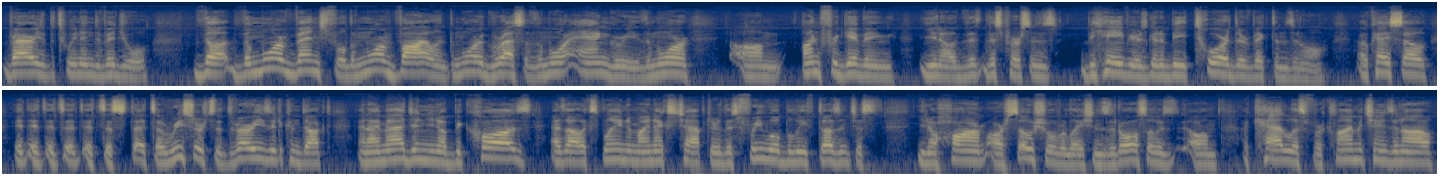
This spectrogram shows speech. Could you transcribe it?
varies between individual the, the more vengeful, the more violent, the more aggressive, the more angry, the more um, unforgiving, you know, this, this, person's behavior is going to be toward their victims and all. Okay, so it, it, it's, it, it's, a, it's a research that's very easy to conduct, and I imagine, you know, because, as I'll explain in my next chapter, this free will belief doesn't just you know, harm our social relations. It also is um, a catalyst for climate change denial.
